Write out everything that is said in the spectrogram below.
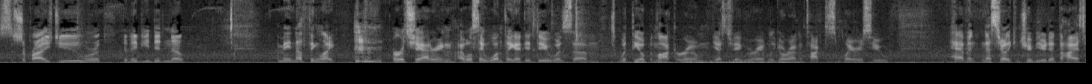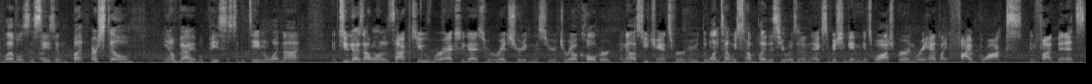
surprised you or that maybe you didn't know? I mean, nothing like earth shattering. I will say one thing I did do was um, with the open locker room yesterday, we were able to go around and talk to some players who haven't necessarily contributed at the highest of levels this season, but are still, you know, valuable pieces to the team and whatnot. And two guys I wanted to talk to were actually guys who were redshirting this year. Jerrell Colbert, an LSU transfer, who the one time we saw him play this year was in an exhibition game against Washburn, where he had like five blocks in five minutes,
